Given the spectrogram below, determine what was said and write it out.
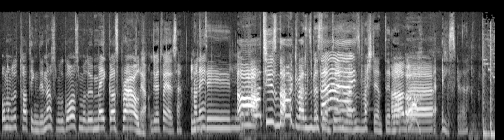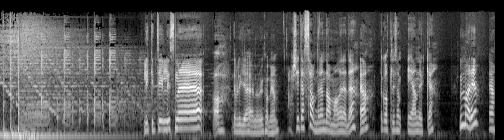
og nå må du ta tingene dine, og så må du gå, og så må du make us proud. Ja, du vet hva jeg vil se. Lykke til. Åh, tusen takk! Verdens beste jenter. Verdens verste jenter. Og, det. åh, jeg elsker dere. Lykke til, Lysne. Åh, det blir gøy her når hun kommer hjem. Ah, shit, jeg savner en dame allerede. Ja. Det har gått liksom én uke. Men Mari, Ja.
